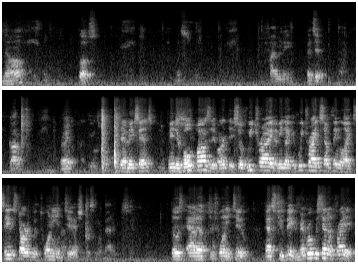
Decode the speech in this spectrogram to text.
No? Close. five and eight. That's it, Got them. right? Does that make sense? I mean, they're both positive, aren't they? So if we tried, I mean, like, if we tried something like, say we started with 20 and 2. I should get some more batteries. Those add up to twenty-two. That's too big. Remember what we said on Friday?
